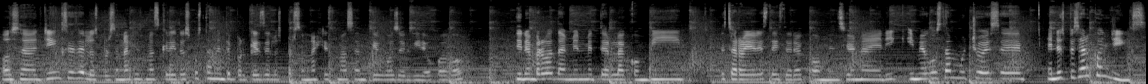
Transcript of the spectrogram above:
O sea, Jinx es de los personajes más queridos justamente porque es de los personajes más antiguos del videojuego. Sin embargo, también meterla con Vi, desarrollar esta historia como menciona Eric. Y me gusta mucho ese, en especial con Jinx,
